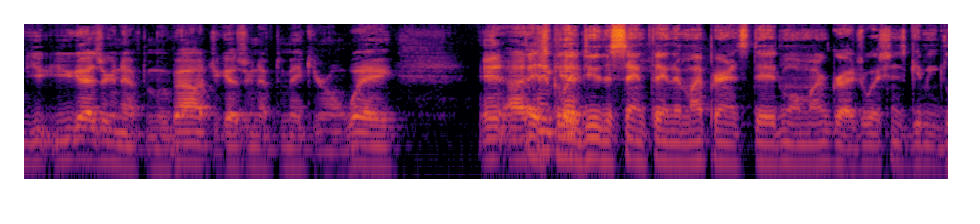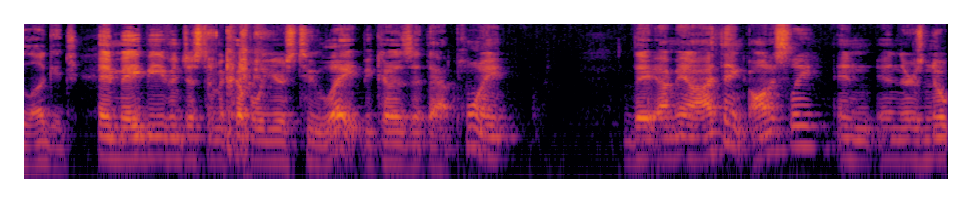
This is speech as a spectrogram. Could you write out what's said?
you, you guys are going to have to move out. You guys are going to have to make your own way." And I think Basically, that, do the same thing that my parents did when my graduation: is give me luggage. and maybe even just in a couple of years too late because at that point they i mean i think honestly and and there's no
